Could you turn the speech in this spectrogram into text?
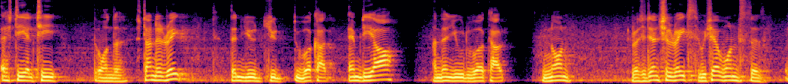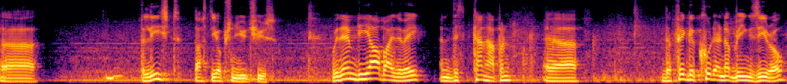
SDLT on the standard rate, then you'd, you'd work out MDR, and then you would work out non-residential rates, whichever one's the uh, the least, that's the option you choose. With MDR, by the way, and this can happen, uh, the figure could end up being zero.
